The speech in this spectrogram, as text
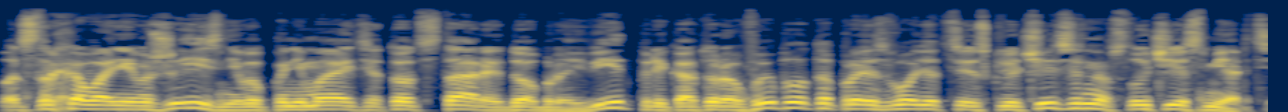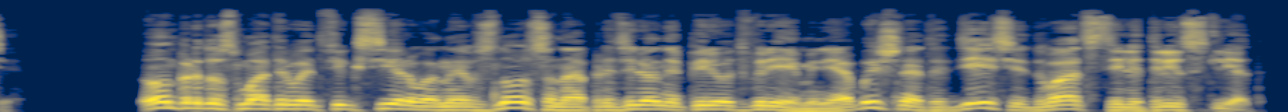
под страхованием жизни вы понимаете тот старый добрый вид, при котором выплата производится исключительно в случае смерти. Он предусматривает фиксированные взносы на определенный период времени, обычно это 10, 20 или 30 лет.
